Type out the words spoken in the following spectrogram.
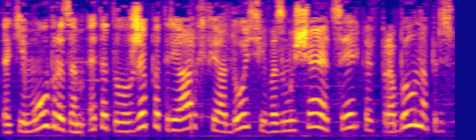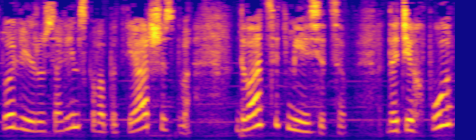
Таким образом, этот лжепатриарх Феодосий, возмущая церковь, пробыл на престоле Иерусалимского патриаршества 20 месяцев, до тех пор,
